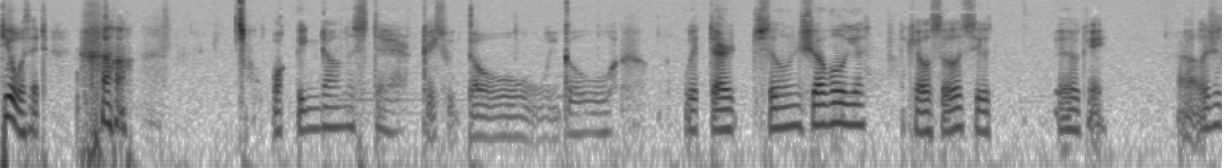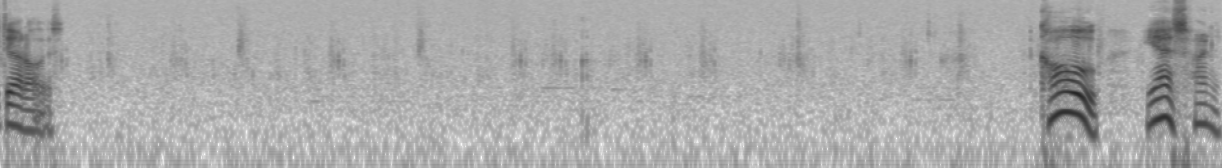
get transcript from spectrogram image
deal with it. Walking down the staircase we go, we go. With our stone shovel, yes. Okay, so let's see. Okay. Uh, let's just dig out all this. Coal! Yes, finally.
